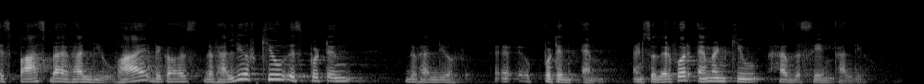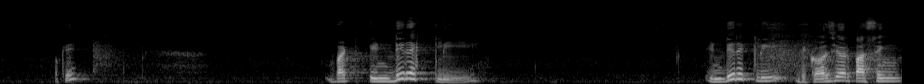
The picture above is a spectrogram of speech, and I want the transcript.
is passed by a value. Why? Because the value of q is put in the value of uh, put in m and so therefore m and q have the same value. Okay? But indirectly, indirectly because you are passing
